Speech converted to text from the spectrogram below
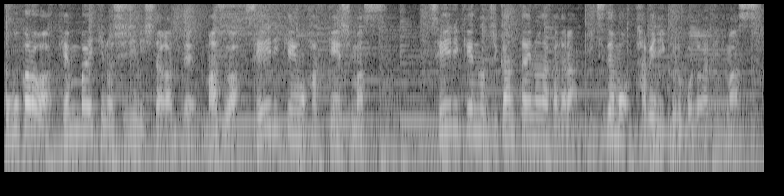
ここからは券売機の指示に従ってまずは整理券を発見します。整理券の時間帯の中ならいつでも食べに来ることができます。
